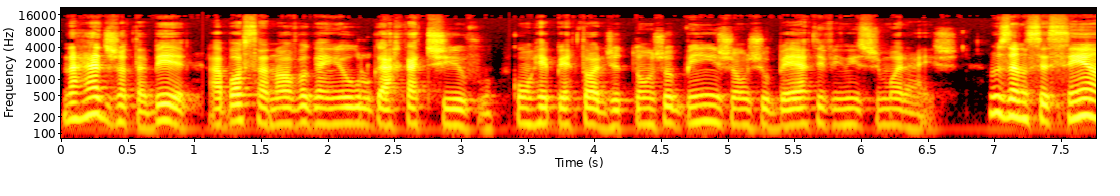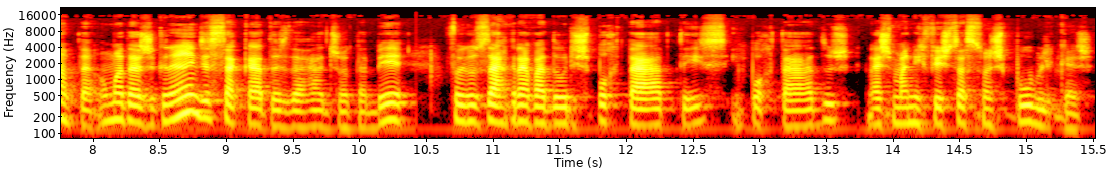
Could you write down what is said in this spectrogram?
Na Rádio JB, a bossa nova ganhou o lugar cativo, com o repertório de Tom Jobim, João Gilberto e Vinícius de Moraes. Nos anos 60, uma das grandes sacadas da Rádio JB foi usar gravadores portáteis importados nas manifestações públicas,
